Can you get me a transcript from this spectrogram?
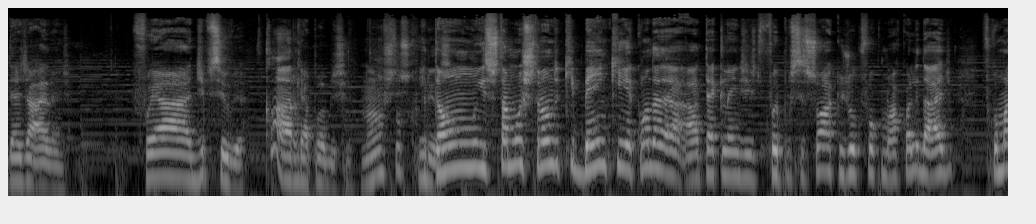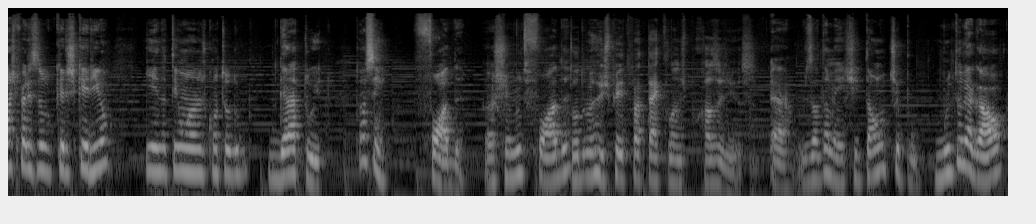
Dead Island. Foi a Deep Silver, Claro. que é a publisher. Não estou surpreso. Então isso está mostrando que bem que quando a, a Techland foi por si só, que o jogo ficou com maior qualidade, ficou mais parecido com o que eles queriam e ainda tem um ano de conteúdo gratuito. Então assim, foda. Eu achei muito foda. todo meu respeito pra Techland por causa disso. É, exatamente. Então, tipo, muito legal.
